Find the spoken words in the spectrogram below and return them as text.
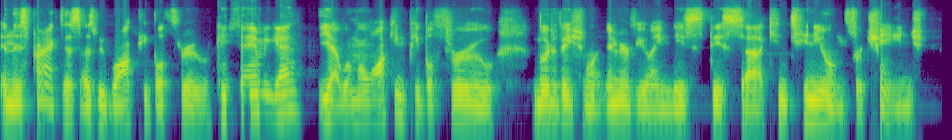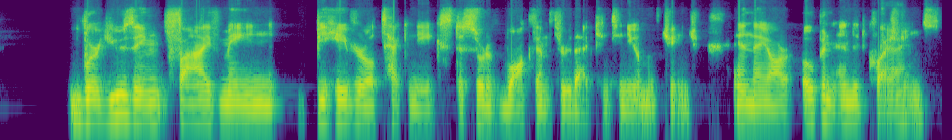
in this practice as we walk people through. Can you say them again? Yeah, when we're walking people through motivational interviewing, these this uh, continuum for change, we're using five main behavioral techniques to sort of walk them through that continuum of change, and they are open-ended questions,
